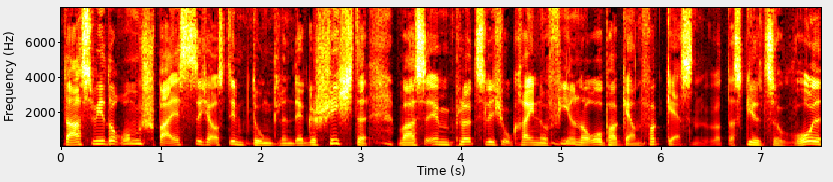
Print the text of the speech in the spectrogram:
Das wiederum speist sich aus dem Dunklen der Geschichte, was im plötzlich ukrainophilen Europa gern vergessen wird. Das gilt sowohl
